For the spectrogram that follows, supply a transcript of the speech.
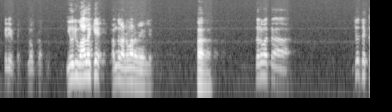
ఇక్కడే ఉంటాయి. నో ప్రాబ్లం ఎవరి వాళ్ళకే అందులో అనుమానం ఏం లేదు. తర్వాత జ్యోతక్క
